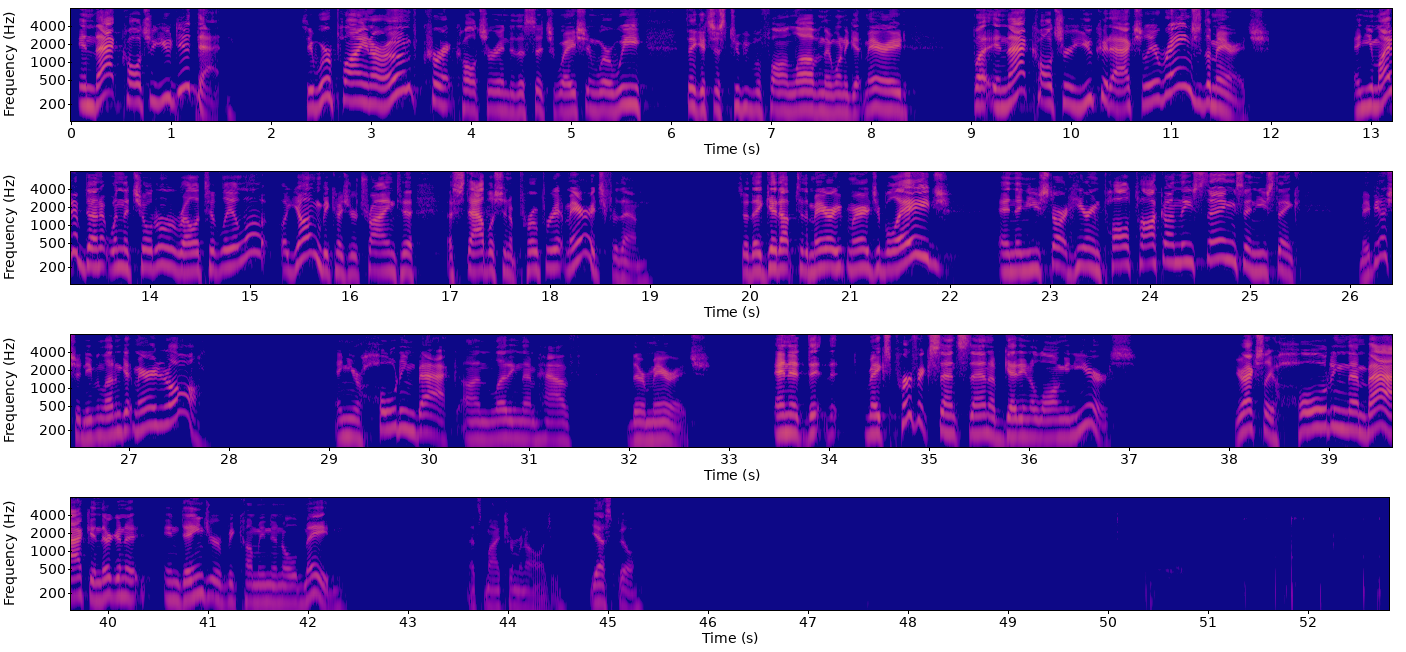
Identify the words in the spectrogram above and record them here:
In that culture, you did that. See, we're applying our own current culture into the situation where we think it's just two people fall in love and they want to get married. But in that culture, you could actually arrange the marriage. And you might have done it when the children were relatively young because you're trying to establish an appropriate marriage for them. So they get up to the marriageable age, and then you start hearing Paul talk on these things, and you think, maybe I shouldn't even let them get married at all. And you're holding back on letting them have their marriage. And it, makes perfect sense then of getting along in years. You're actually holding them back, and they're going to in danger of becoming an old maid. That's my terminology. Yes, Bill.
